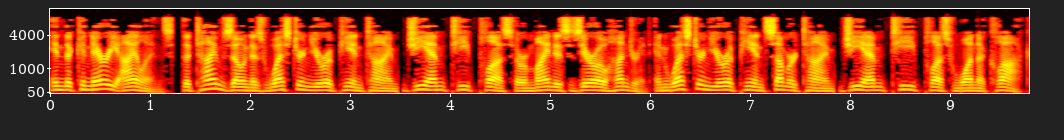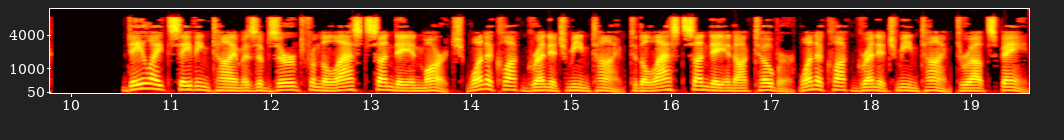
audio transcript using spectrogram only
In the Canary Islands, the time zone is Western European Time (GMT plus or minus 0000) and Western European Summer Time (GMT plus 1 o'clock). Daylight saving time is observed from the last Sunday in March 1 o'clock Greenwich Mean Time to the last Sunday in October 1 o'clock Greenwich Mean Time throughout Spain.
